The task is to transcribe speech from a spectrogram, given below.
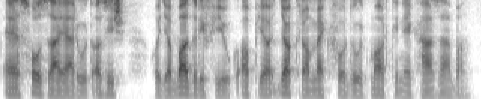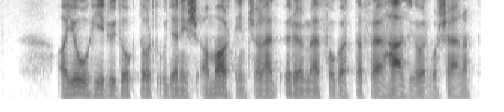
ehhez hozzájárult az is, hogy a Badri fiúk apja gyakran megfordult Martinék házában. A jó hírű doktort ugyanis a Martin család örömmel fogadta fel házi orvosának.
